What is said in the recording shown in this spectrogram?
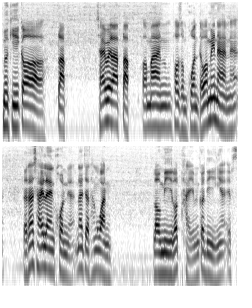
เมื่อกี้ก็ปรับใช้เวลาปรับประมาณพอสมควรแต่ว่าไม่นานนะฮะ แต่ถ้าใช้แรงคนเนี่ยน่าจะทั้งวัน เรามีรถไถมันก็ดีอย่างเงี้ย FC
